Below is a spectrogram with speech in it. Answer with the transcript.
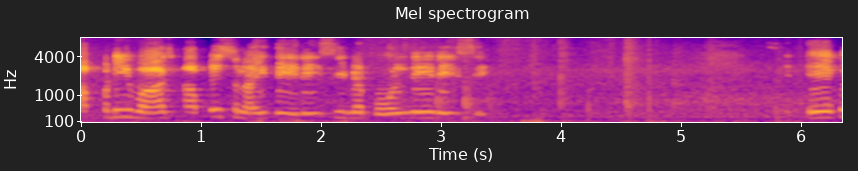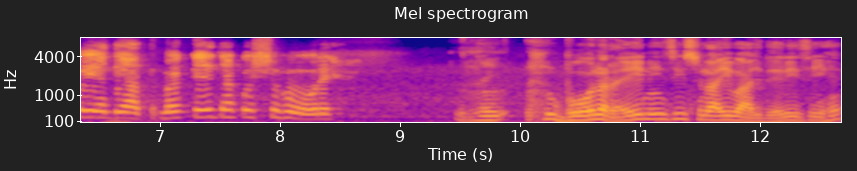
ਆਪਣੀ ਆਵਾਜ਼ ਆਪੇ ਸੁਣਾਈ ਦੇ ਰਹੀ ਸੀ ਮੈਂ ਬੋਲ ਨਹੀਂ ਰਹੀ ਸੀ। ਇਹ ਕੋਈ ਅਧਿਆਤਮਕ ਹੈ ਜਾਂ ਕੁਝ ਹੋਰ ਹੈ? ਨਹੀਂ ਬੋਲ ਰਹੀ ਨਹੀਂ ਸੀ ਸੁਣਾਈ ਆਵਾਜ਼ ਦੇ ਰਹੀ ਸੀ ਹੈ।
